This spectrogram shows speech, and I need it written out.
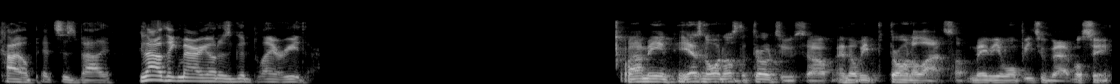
Kyle Pitts's value because I don't think Mariota's a good player either. Well, I mean, he has no one else to throw to, so and they'll be throwing a lot, so maybe it won't be too bad. We'll see.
